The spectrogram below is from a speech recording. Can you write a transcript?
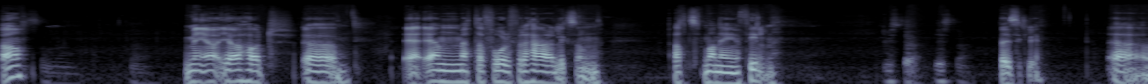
Ja. Men jag, jag har hört uh, en metafor för det här liksom att man är i en film. Just det. Just det. Basically. Uh,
